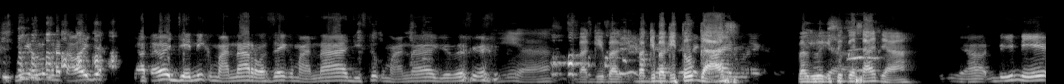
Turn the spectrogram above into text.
Ini lu nggak tahu aja, nggak tahu aja Jenny ke mana, Rose ke mana, Jisoo ke mana gitu. iya bagi-bagi bagi-bagi Besek tugas bagi-bagi Iya. tugas aja Iya, ini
